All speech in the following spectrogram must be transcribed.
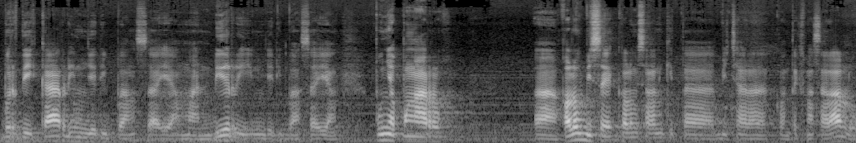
berdikari, menjadi bangsa yang mandiri, menjadi bangsa yang punya pengaruh. Nah, kalau bisa, kalau misalkan kita bicara konteks masa lalu,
